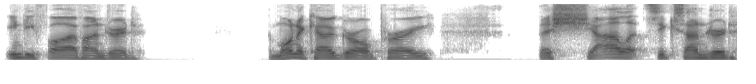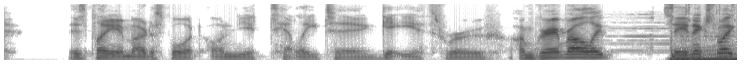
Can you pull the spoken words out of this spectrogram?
Indy 500, the Monaco Grand Prix, the Charlotte 600. There's plenty of motorsport on your telly to get you through. I'm Grant Rowley. See you next week.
